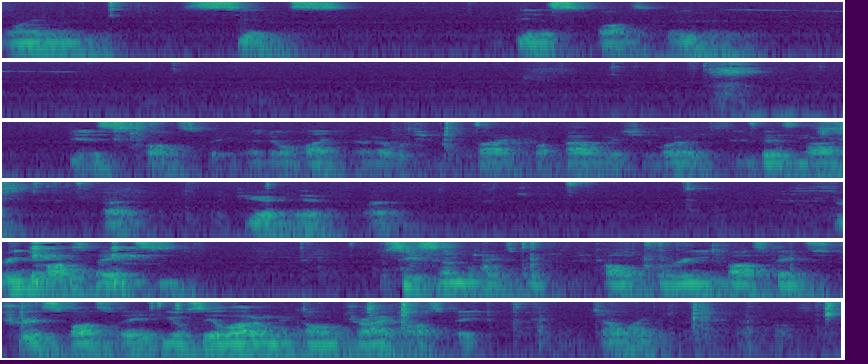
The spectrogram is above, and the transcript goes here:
One, six, bisphosphate. Bisphosphate, I don't like that, I wish it was five, I wish it was, but it's not. Uh, if you, if, uh, three phosphates, you'll see some textbooks called three phosphates, trisphosphate, you'll see a lot of them that call them triphosphate. I like triphosphate,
